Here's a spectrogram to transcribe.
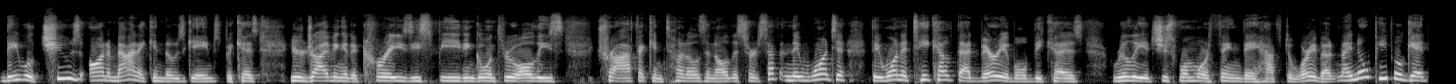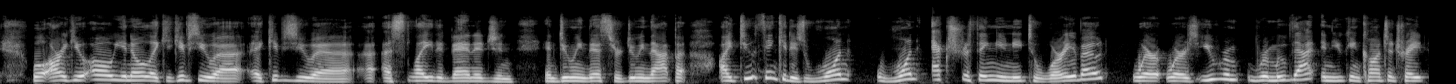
they will choose automatic in those games because you're driving at a crazy speed and going through all these traffic and tunnels and all this sort of stuff and they want to they want to take out that variable because really it's just one more thing they have to worry about and i know people get will argue oh you know like it gives you a it gives you a, a- a slight advantage in in doing this or doing that but i do think it is one one extra thing you need to worry about where whereas you rem- remove that and you can concentrate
